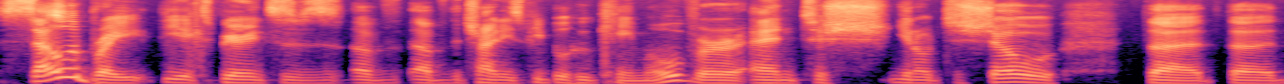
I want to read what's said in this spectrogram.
celebrate the experiences of of the chinese people who came over and to sh- you know to show the the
